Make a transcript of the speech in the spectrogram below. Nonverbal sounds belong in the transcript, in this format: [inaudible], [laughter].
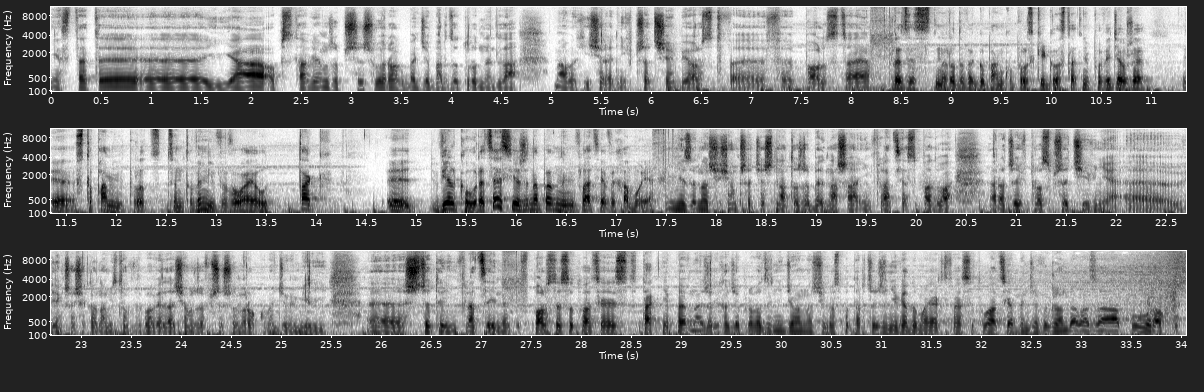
Niestety ja obstawiam, że przyszły rok będzie bardzo trudny dla małych i średnich przedsiębiorstw w Polsce. Prezes Narodowego Banku Polskiego ostatnio powiedział, że stopami procentowymi wywołają tak Y, wielką recesję, że na pewno inflacja wyhamuje. Nie zanosi się przecież na to, żeby nasza inflacja spadła, raczej wprost przeciwnie. E, większość ekonomistów wypowiada się, że w przyszłym roku będziemy mieli e, szczyty inflacyjne. W Polsce sytuacja jest tak niepewna, jeżeli chodzi o prowadzenie działalności gospodarczej, że nie wiadomo, jak Twoja sytuacja będzie wyglądała za pół roku.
